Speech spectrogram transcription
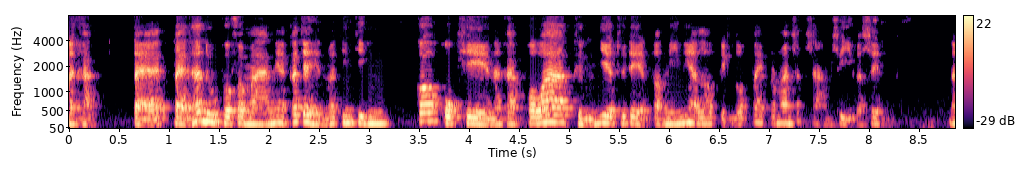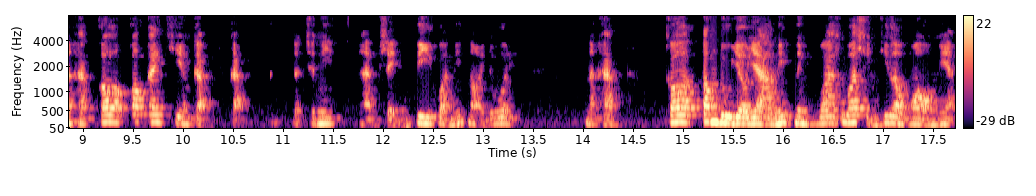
นะครับแต่แต่ถ้าดู performance เนี่ยก็จะเห็นว่าจริง ๆ ก็โอเคนะครับ เพราะว่าถึง year to date ตอนนี้เนี่ยเราติดลบไปประมาณสักสามสี่เปอร์เซ็นต์ นะครับก็ก็ใกล้เคียงกับกับดัชนีหันเซ็งดีกว่านิดหน่อยด้วยนะครับ ก็ต้องดูยาวๆนิดนึงว่าว่าสิ่งที่เรามองเนี่ย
